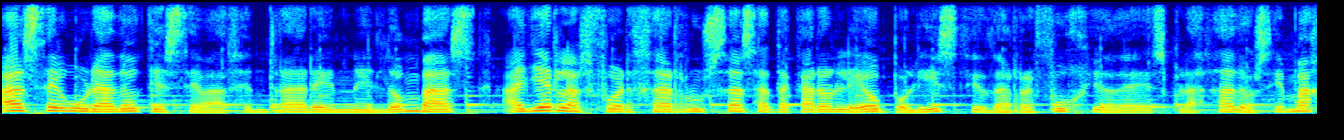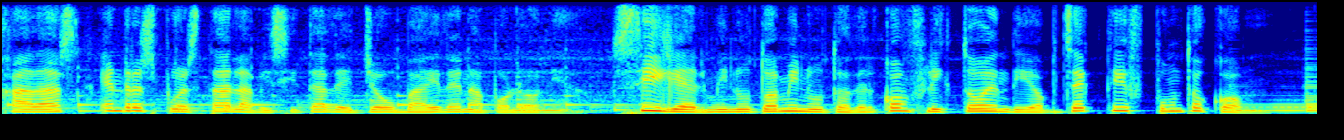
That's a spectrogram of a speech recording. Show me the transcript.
ha asegurado que se va a centrar en el Donbass, ayer las fuerzas rusas atacaron Leópolis, ciudad refugio de desplazados y embajadas, en respuesta a la visita de Joe Biden a Polonia. Sigue el minuto a minuto del conflicto en theobjective.com.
